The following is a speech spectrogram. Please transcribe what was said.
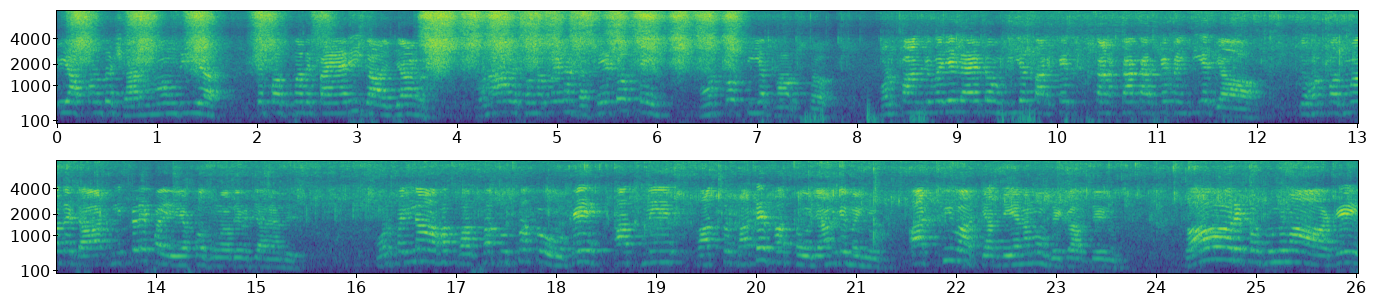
ਵੀ ਆਪਾਂ ਨੂੰ ਤਾਂ ਸ਼ਰਮ ਆਉਂਦੀ ਆ, ਤੇ ਪਸ਼ੂਆਂ ਦੇ ਪੈਰ ਹੀ ਗਲ ਜਾਣ। ਹੁਣ ਆ ਵੇਖੋ ਮੈਂ ਪਹਿਲਾਂ ਗੱਦੇ ਧੋਤੇ, ਹੁਣ ਧੋਤੀ ਆ ਫਰਸ਼। ਹੁਣ 5 ਵਜੇ ਲੈ ਲਾਈਟ ਆਉਂਦੀ ਆ, ਤੜਕੇ ਕਣਕਾਂ ਕਰਕੇ ਪੈਂਦੀ ਆ ਜਾ। ਤੇ ਹੁਣ ਪਸ਼ੂਆਂ ਦੇ ਡਾਟ ਨਿਕਲੇ ਪਏ ਆ ਪਸ਼ੂਆਂ ਦੇ ਵਿਚਾਰਿਆਂ ਦੇ। ਹੁਣ ਪਹਿਲਾਂ ਆਹ ਫਰਸਾ ਫੁਰਸਾ ਧੋ ਕੇ ਆਪਣੇ 7 7:30 ਹੋ ਜਾਣਗੇ ਮੈਨੂੰ। 8 ਹੀ ਵੱਜ ਜਾਂਦੇ ਆ ਨਹਾਉਂਦੇ ਕਰਦੇ ਨੂੰ। ਸਾਰੇ ਪਸ਼ੂ ਨਵਾ ਕੇ,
